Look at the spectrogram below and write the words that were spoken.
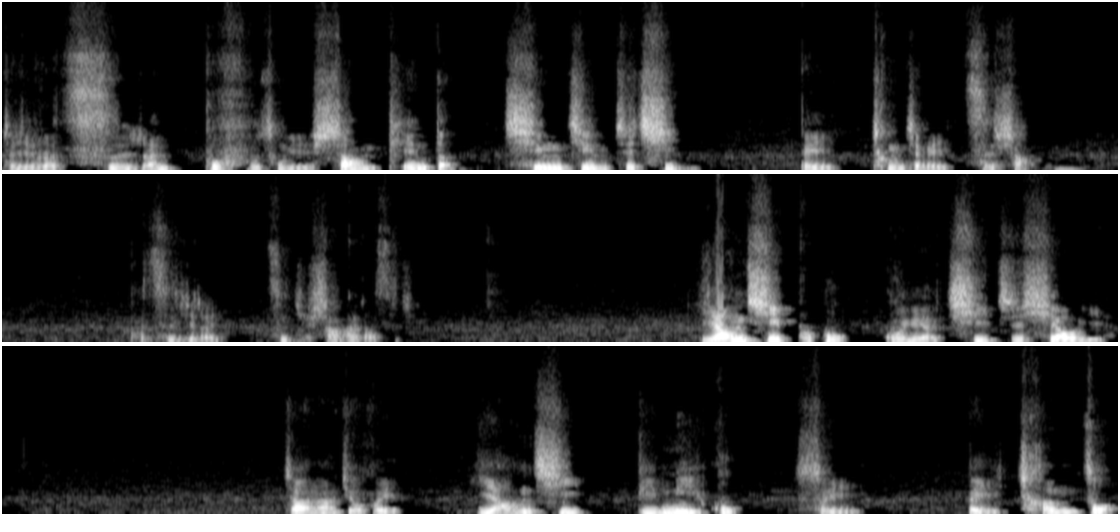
这就是说，此人不服从于上天的清净之气，被称之为自伤。他自己的自己伤害到自己，阳气不顾，故曰气之消也。这样呢，就会阳气比密固，所以被称作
